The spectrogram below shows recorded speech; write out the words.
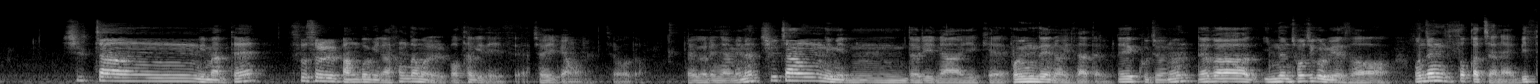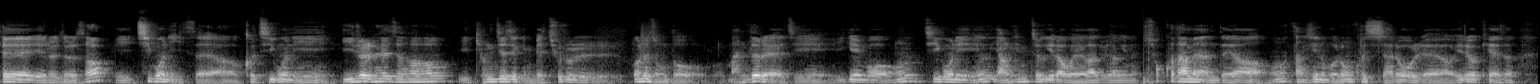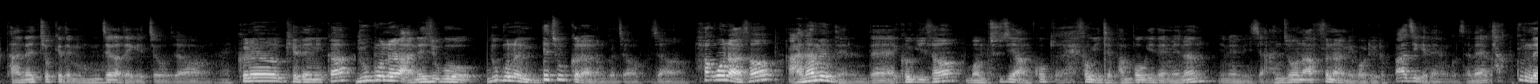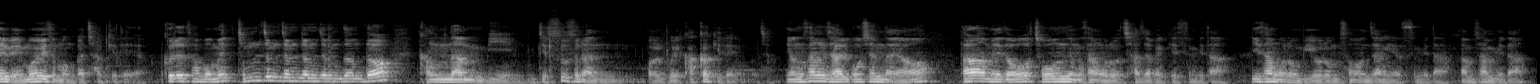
실장님한테 수술 방법이나 상담을 못하게 돼 있어요. 저희 병원은 적어도. 왜 그러냐면은 실장님들이나 이렇게 고용된 의사들의 구조는 내가 있는 조직을 위해서 원장님도 똑같잖아요. 밑에 예를 들어서 이 직원이 있어요. 그 직원이 일을 해서 이 경제적인 매출을 어느 정도 만들어야지. 이게 뭐 어? 직원이 어? 양심적이라고 해가지고 여기는 쇼컷 하면 안 돼요. 어? 당신은 뭐 롱컷이 잘 어울려요. 이렇게 해서 다 내쫓게 되면 문제가 되겠죠, 그죠? 그렇게 되니까 누구는 안 해주고 누구는 해줄 거라는 거죠, 그죠? 하고 나서 안 하면 되는데 거기서 멈추지 않고 계속 이제 반복이 되면은 이는 이제 안 좋은 악순환의 고리로 빠지게 되는 거죠. 내가 자꾸 내 외모에서 뭔가 찾게 돼요. 그러다 보면 점점 점점 점점 더 강남 미인 이제 수술한 얼굴에 가깝게 되는 거죠. 영상 잘 보셨나요? 다음에도 좋은 영상으로 찾아뵙겠습니다. 이상으로 미오름 서원장이었습니다. 감사합니다.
